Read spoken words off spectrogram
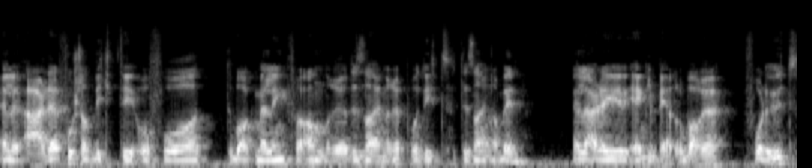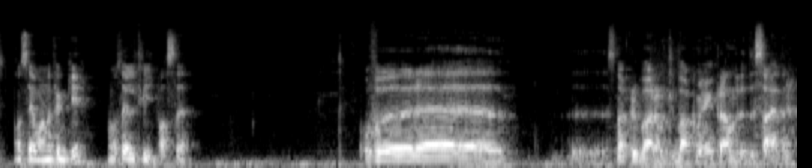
eller er det fortsatt viktig å få tilbakemelding fra andre designere på ditt designarbeid? Eller er det egentlig bedre å bare få det ut og se hvordan det funker, og så tilpasse? Hvorfor eh, snakker du bare om tilbakemelding fra andre designere?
